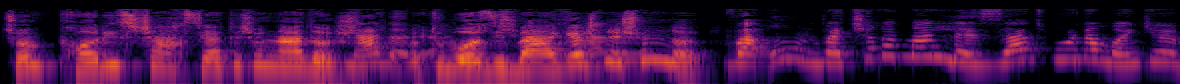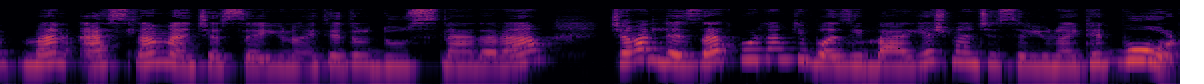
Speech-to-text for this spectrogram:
چون پاریس شخصیتشو نداشت. نداره. تو بازی برگشت. نشون داد. و اون و چقدر من لذت بردم با اینکه من اصلا منچستر یونایتد رو دوست ندارم چقدر لذت بردم که بازی برگشت منچستر یونایتد برد.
